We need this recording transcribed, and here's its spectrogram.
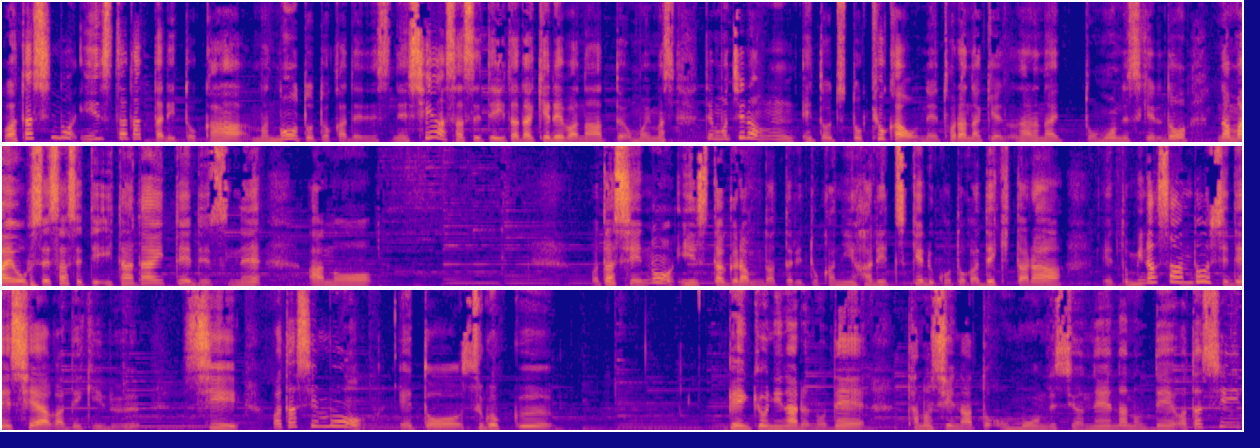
私のインスタだったりとか、まあ、ノートとかでですねシェアさせていただければなって思いますでもちろん、えっと、ちょっと許可をね取らなきゃならないと思うんですけれど名前を伏せさせていただいてですねあの私のインスタグラムだったりとかに貼り付けることができたら、えっと、皆さん同士でシェアができるし私も、えっと、すごく勉強になるので楽しいなと思うんですよね。なので私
